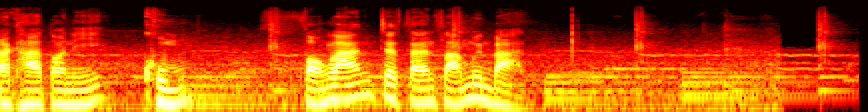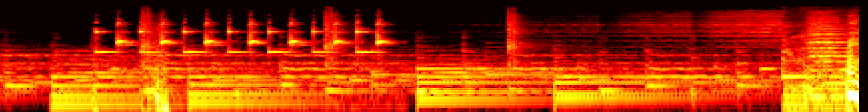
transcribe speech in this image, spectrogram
ราคาตอนนี้คุ้ม2ล้าน7 3 0 0 0 บาทอื้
